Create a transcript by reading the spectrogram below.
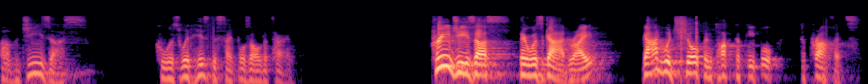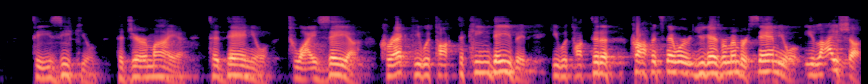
of Jesus who was with his disciples all the time. Pre Jesus, there was God, right? God would show up and talk to people, to prophets, to Ezekiel, to Jeremiah, to Daniel, to Isaiah, correct? He would talk to King David. He would talk to the prophets that were, you guys remember, Samuel, Elisha,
